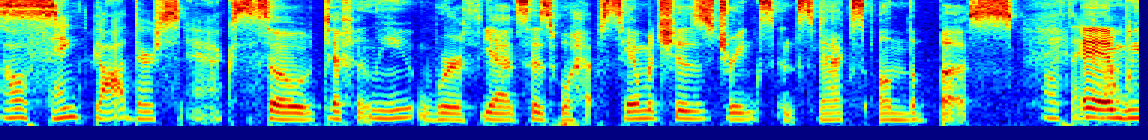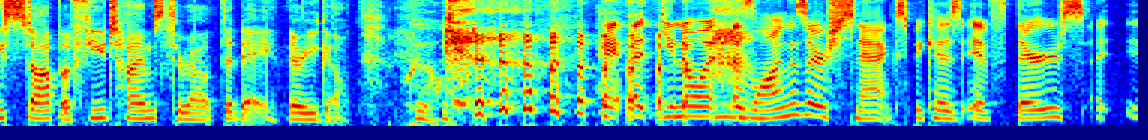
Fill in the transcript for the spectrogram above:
Oh, thank God they're snacks. So definitely worth. Yeah, it says we'll have sandwiches, drinks, and snacks on the bus. Oh, thank and God. we stop a few times throughout the day. There you go. Hey, uh, you know what? As long as there's snacks, because if there's, uh,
